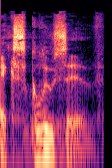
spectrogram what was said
Exclusive.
